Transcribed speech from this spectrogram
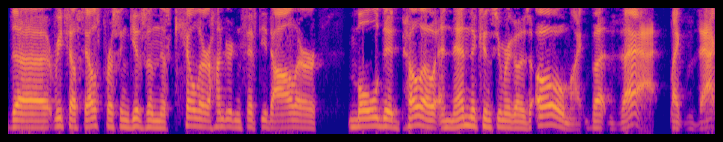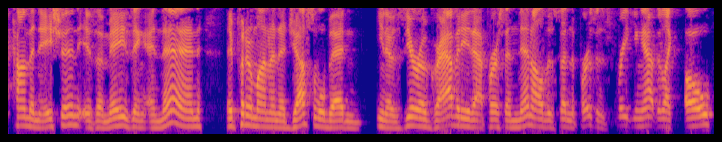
the retail salesperson gives them this killer $150 molded pillow and then the consumer goes, "Oh my, but that like that combination is amazing. And then they put them on an adjustable bed and you know zero gravity that person. Then all of a sudden the person is freaking out. They're like oh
